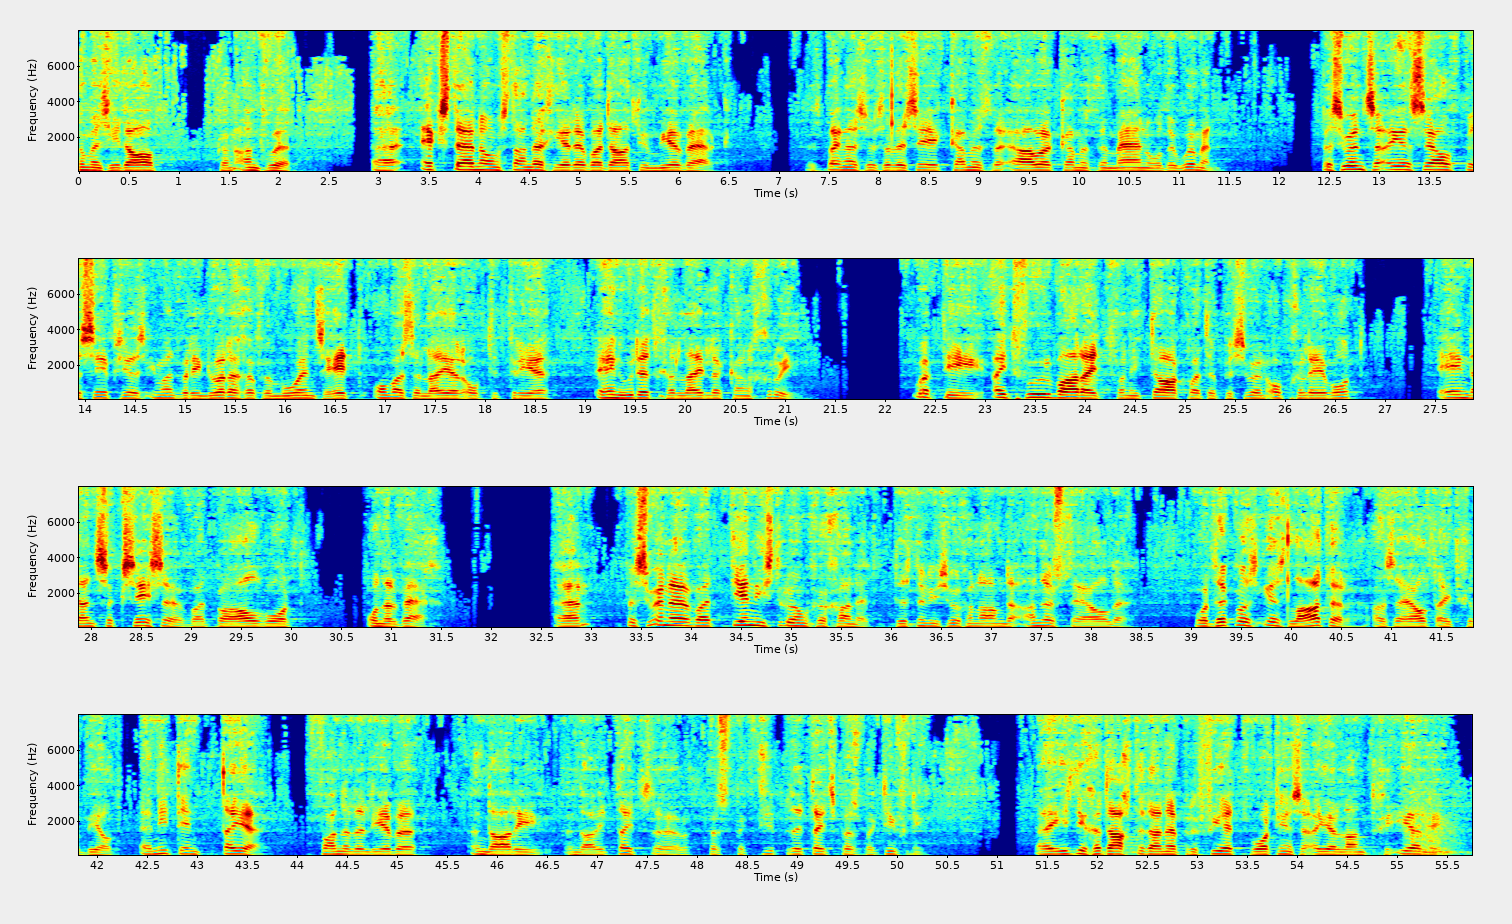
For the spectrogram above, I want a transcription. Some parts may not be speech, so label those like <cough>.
as jy daarop kan antwoord. Uh eksterne omstandighede wat daartoe meewerk. Dis byna soos hulle sê, cometh the hour, cometh the man or the woman. Persoon se eie selfpersepsie is iemand wat die nodige vermoëns het om as 'n leier op te tree en hoe dit geleidelik kan groei. Ook die uitvoerbaarheid van die taak wat 'n persoon opgelê word en dan suksesse wat behaal word onderweg. Ehm persone wat teen die stroom gegaan het, dis nou die sogenaamde anderste helde, word dikwels eers later as 'n held uitgebeeld en nie ten tye van hulle lewe in daardie in daardie tyds uh, perspektief, tydsperspektief nie. Uh, hier is die gedagte dan 'n profeet word nie in sy eie land geëer nie.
